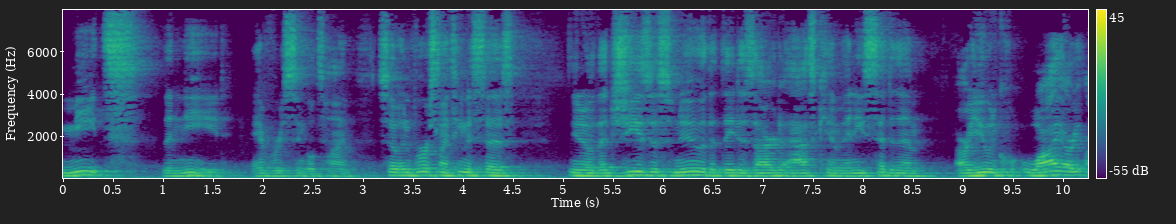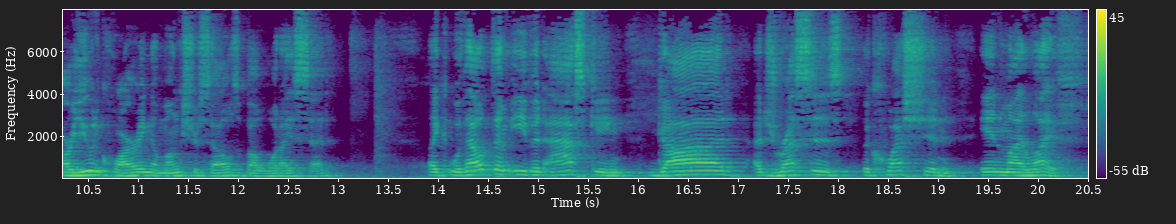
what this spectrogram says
meets the need every single time. So in verse 19, it says, you know, that Jesus knew that they desired to ask him, and he said to them, are you, why are, are you inquiring amongst yourselves about what I said? Like, without them even asking, God addresses the question in my life.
